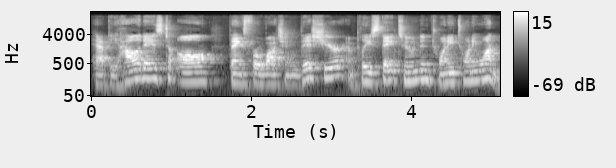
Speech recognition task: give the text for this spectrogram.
Happy holidays to all. Thanks for watching this year and please stay tuned in 2021.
